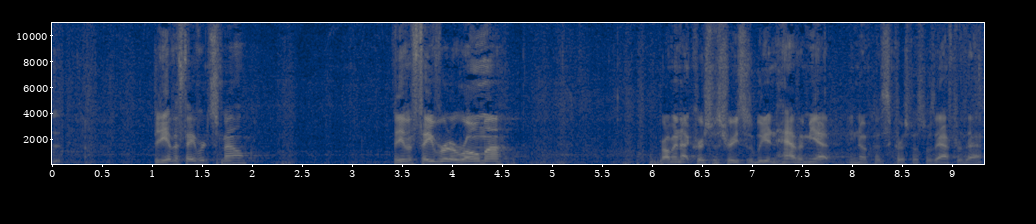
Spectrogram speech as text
did he have a favorite smell? Did he have a favorite aroma? Probably not Christmas trees because we didn't have them yet, you know, because Christmas was after that.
